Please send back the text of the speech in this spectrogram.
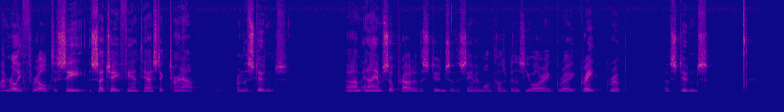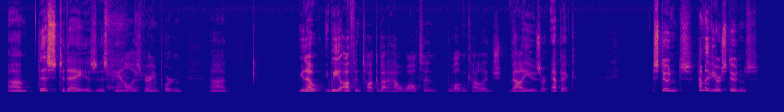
I'm really thrilled to see such a fantastic turnout from the students. Um, and I am so proud of the students of the Samuel Walton College of Business. You all are a great, great group of students. Um, this today is, this panel is very important. Uh, you know, we often talk about how Walton, the Walton College values are epic. Students, how many of you are students?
